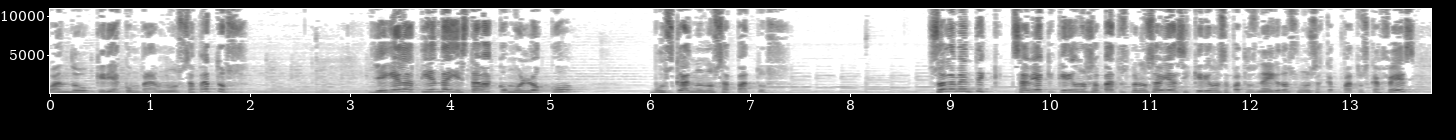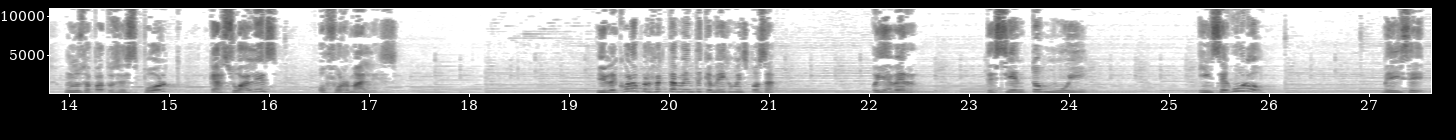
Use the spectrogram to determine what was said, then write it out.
cuando quería comprar unos zapatos. Llegué a la tienda y estaba como loco buscando unos zapatos. Solamente sabía que quería unos zapatos, pero no sabía si quería unos zapatos negros, unos zapatos cafés, unos zapatos sport, casuales o formales. Y recuerdo perfectamente que me dijo mi esposa, oye, a ver, te siento muy inseguro. Me dice,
